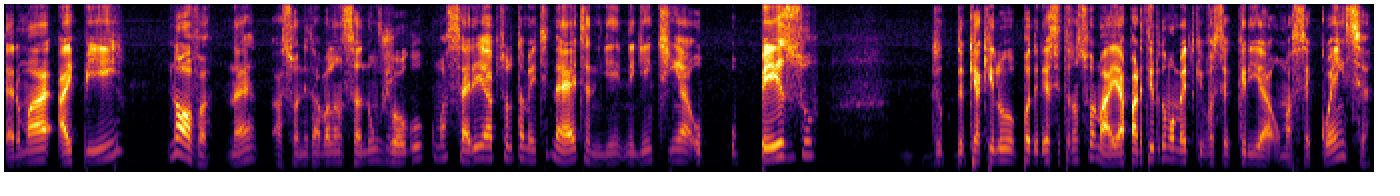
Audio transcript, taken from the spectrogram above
era uma IP nova, né? A Sony estava lançando um Sim. jogo uma série absolutamente inédita, ninguém, ninguém tinha o, o peso do, do, que aquilo poderia se transformar. E a partir do momento que você cria uma sequência,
